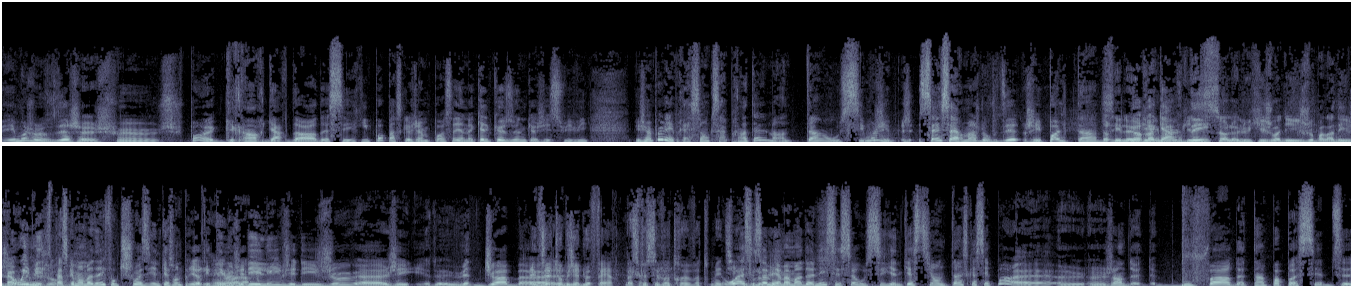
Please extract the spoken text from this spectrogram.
Et moi, je vais vous dire, je, je suis un- je suis pas un grand regardeur de séries, pas parce que j'aime pas ça. Il y en a quelques-unes que j'ai suivies, mais j'ai un peu l'impression que ça prend tellement de temps aussi. Moi, j'ai, sincèrement, je dois vous dire, j'ai pas le temps de, C'est de le gamer regarder. qui dit ça, là, lui qui joue à des jeux pendant des jours. Ben oui, mais c'est jours. parce qu'à un moment donné, il faut que tu choisisses. Il y a une question de priorité. Et Moi, voilà. j'ai des livres, j'ai des jeux, euh, j'ai euh, huit jobs. et vous êtes euh, obligé de le faire parce que c'est votre votre métier. Ouais, c'est ça, mais à un moment donné, c'est ça aussi. Il y a une question de temps. Est-ce que c'est pas euh, un, un genre de, de bouffeur de temps pas possible, Ah,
